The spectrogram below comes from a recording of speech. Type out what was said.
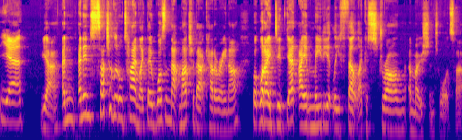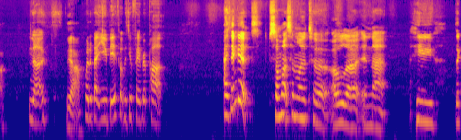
yeah yeah, and and in such a little time, like there wasn't that much about Katarina, but what I did get, I immediately felt like a strong emotion towards her. no Yeah, what about you beth what was your favorite part I think it's somewhat similar to Ola in that he, the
